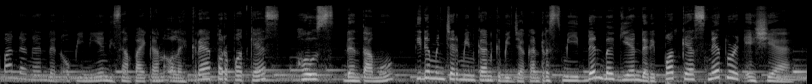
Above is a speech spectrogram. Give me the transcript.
Pandangan dan opini yang disampaikan oleh kreator podcast, host, dan tamu tidak mencerminkan kebijakan resmi dan bagian dari podcast Network Asia.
